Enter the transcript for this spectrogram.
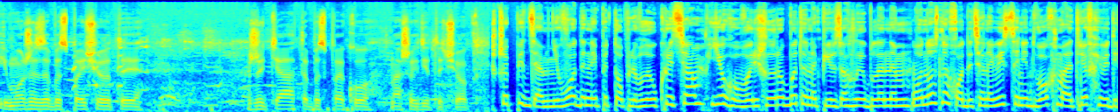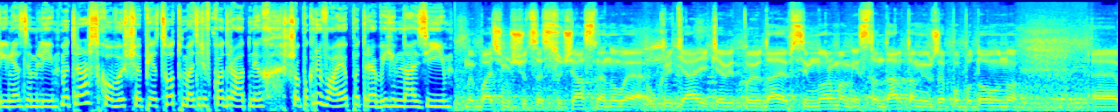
і може забезпечувати життя та безпеку наших діточок. Щоб підземні води не підтоплювали укриття, його вирішили робити напівзаглибленим. Воно знаходиться на відстані двох метрів від рівня землі. Метраж сховища 500 метрів квадратних, що покриває потреби гімназії. Ми бачимо, що це сучасне нове укриття, яке відповідає всім нормам і стандартам, і вже побудовано е,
